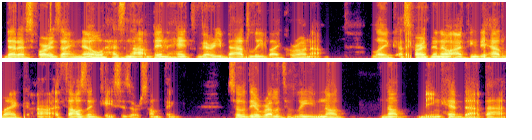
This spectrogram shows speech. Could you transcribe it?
that, as far as I know, has not been hit very badly by Corona. Like, as far as I know, I think they had like uh, a thousand cases or something. So they're relatively not not being hit that bad.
